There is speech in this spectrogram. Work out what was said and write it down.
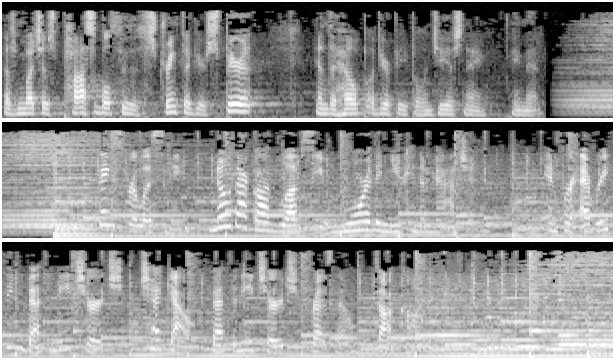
as much as possible through the strength of your spirit and the help of your people. In Jesus' name, amen. Thanks for listening. Know that God loves you more than you can imagine. And for everything Bethany Church, check out bethanychurchfresno.com.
